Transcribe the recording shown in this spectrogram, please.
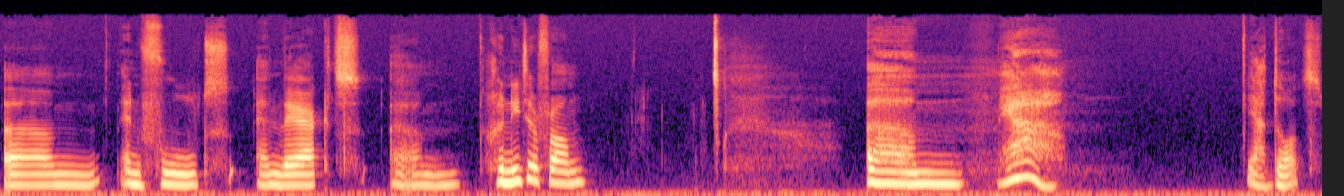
um, en voelt en werkt, um, geniet ervan. Um, ja. Ja, dat.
